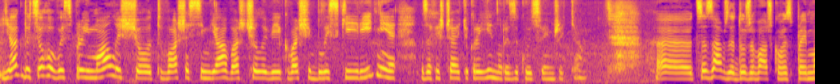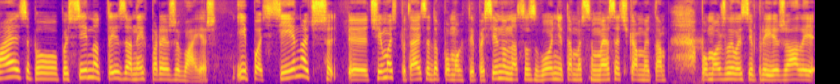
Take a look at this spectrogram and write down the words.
Як до цього ви сприймали, що от ваша сім'я, ваш чоловік, ваші близькі і рідні захищають Україну, ризикують своїм життям? Е, Це завжди дуже важко сприймається, бо постійно ти за них переживаєш. І постійно е, чимось питаєшся допомогти. Постійно на созвоні, там смс-очками, там по можливості приїжджали,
